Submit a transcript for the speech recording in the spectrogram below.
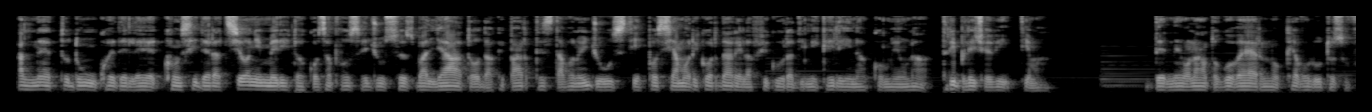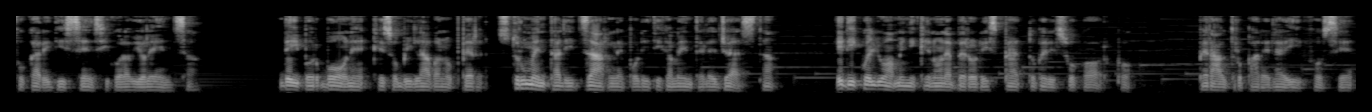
Al netto dunque delle considerazioni in merito a cosa fosse giusto e sbagliato, da che parte stavano i giusti, possiamo ricordare la figura di Michelina come una triplice vittima del neonato governo che ha voluto soffocare i dissensi con la violenza, dei Borbone che sobillavano per strumentalizzarne politicamente le gesta e di quegli uomini che non ebbero rispetto per il suo corpo. Peraltro pare lei fosse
